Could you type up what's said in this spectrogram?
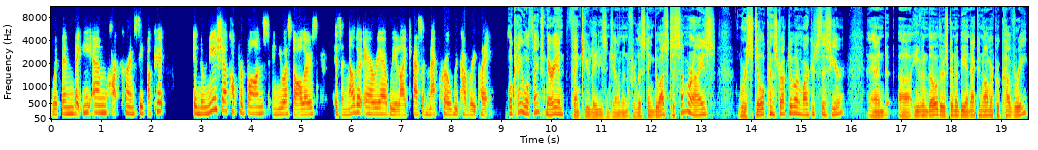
within the EM hard currency bucket, Indonesia corporate bonds in US dollars is another area we like as a macro recovery play. Okay, well, thanks, Mary, and thank you, ladies and gentlemen, for listening to us. To summarize, we're still constructive on markets this year. And uh, even though there's going to be an economic recovery,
